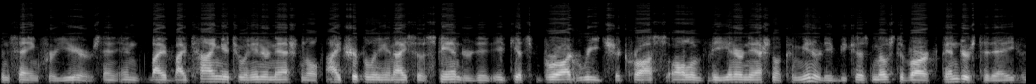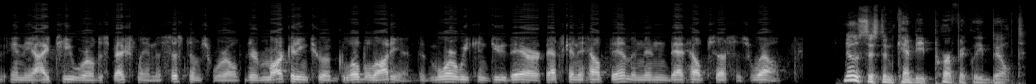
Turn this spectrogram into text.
been saying for years. And, and by, by tying it to an international IEEE and ISO standard, it, it gets broad reach across all of the international community because most of our vendors today in the IT world, especially in the systems world, they're marketing to a global audience. The more we can do there, that's going to help them and then that helps us as well. No system can be perfectly built.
